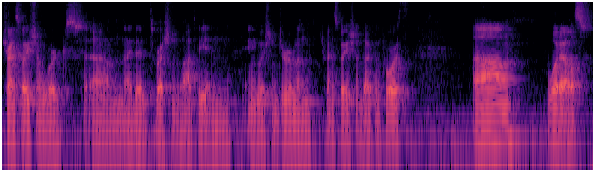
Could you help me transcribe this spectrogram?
translation works. Um, I did Russian, Latvian, English, and German translation back and forth. Um, what else?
